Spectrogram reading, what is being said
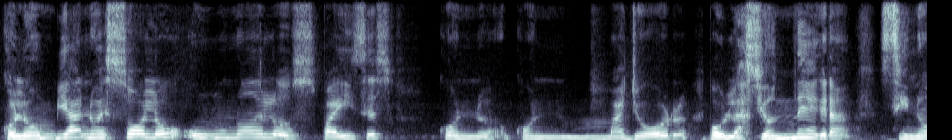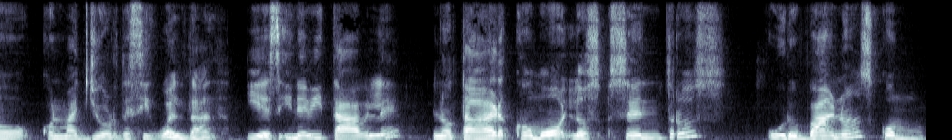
Colombia no es solo uno de los países con, con, mayor población negra, sino con mayor desigualdad. Y es inevitable notar cómo los centros urbanos con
